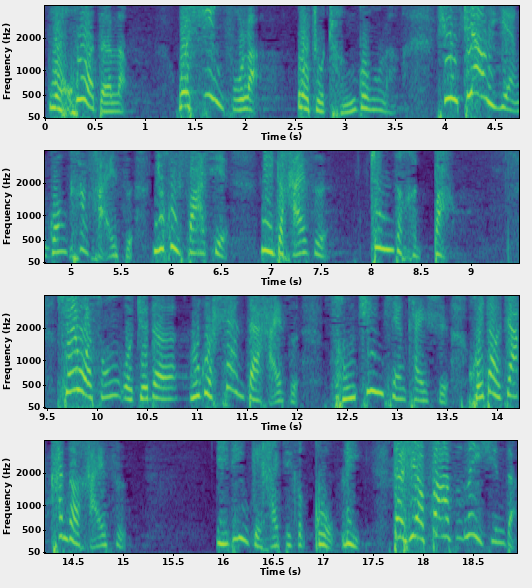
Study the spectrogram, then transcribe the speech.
我获得了，我幸福了，我就成功了。用这样的眼光看孩子，你会发现你的孩子真的很棒。所以我从我觉得，如果善待孩子，从今天开始回到家看到孩子，一定给孩子一个鼓励，但是要发自内心的。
